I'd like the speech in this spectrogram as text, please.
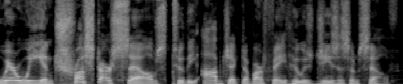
where we entrust ourselves to the object of our faith, who is Jesus himself.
